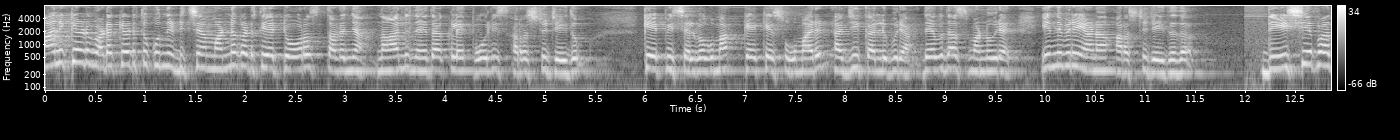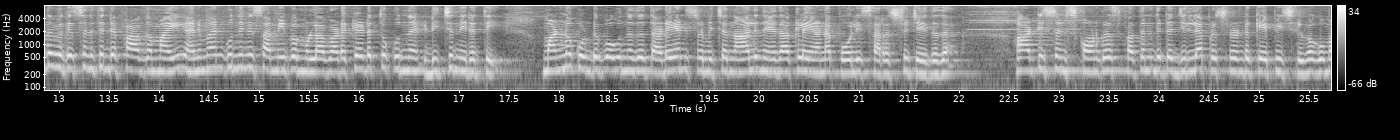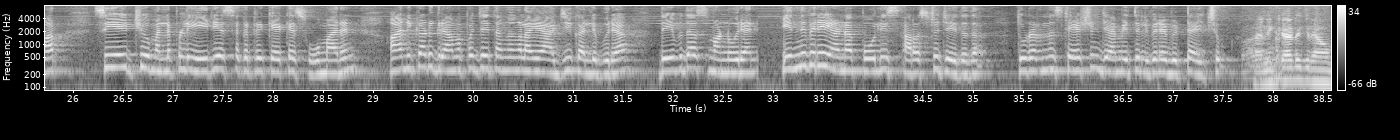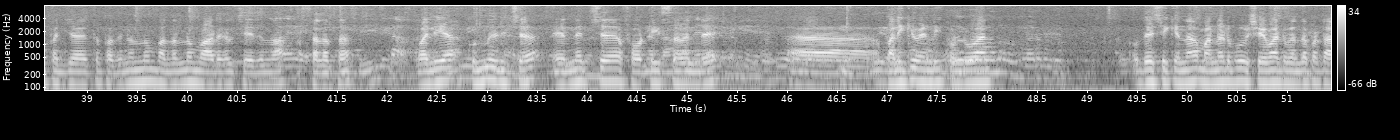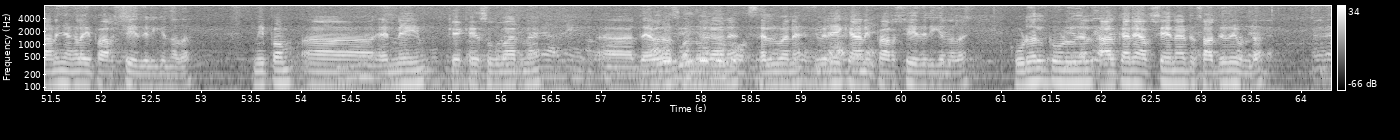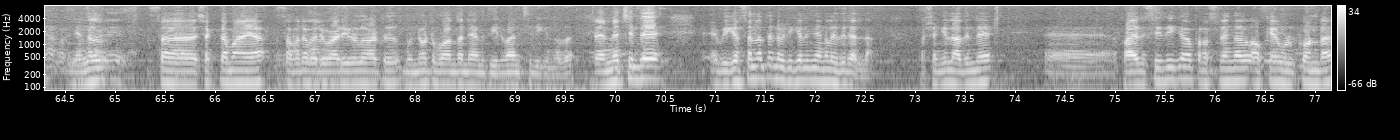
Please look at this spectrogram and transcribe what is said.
ആനിക്കാട് വടക്കേടത്ത് കുന്നിടിച്ച് മണ്ണ് കടത്തിയ ടോറസ് തടഞ്ഞ നാല് നേതാക്കളെ പോലീസ് അറസ്റ്റ് ചെയ്തു. K P Selvakumar K K Sukumaran Aji Kallupura Devadas Mannooran എന്നിവരെയാണ് അറസ്റ്റ് ചെയ്തത്. ദേശീയപാത വികസനത്തിന്റെ ഭാഗമായി ഹനുമാൻകുന്നിന് സമീപമുള്ള വടക്കേടത്ത് കുന്ന് ഇടിച്ചു നിരത്തി മണ്ണ് കൊണ്ടുപോകുന്നത് തടയാൻ ശ്രമിച്ച നാല് നേതാക്കളെയാണ് പോലീസ് അറസ്റ്റ് ചെയ്തത്. ആർട്ടിസൻസ് കോൺഗ്രസ് പത്തനംതിട്ട ജില്ലാ president K P Sivakumar C I T U Mallappally area secretary K K Sukumaran Anikkad ഗ്രാമപഞ്ചായത്ത് അംഗങ്ങളായ അജി കല്ലുപുര ദേവദാസ് മണ്ണൂരൻ എന്നിവരെയാണ് പോലീസ് അറസ്റ്റ് ചെയ്തത്. തുടർന്ന് സ്റ്റേഷൻ ജാമ്യത്തിൽ ഇവരെ വിട്ടയച്ചു. അനിക്കാട് ഗ്രാമപഞ്ചായത്ത് പതിനൊന്നും പന്ത്രണ്ടും വാർഡുകൾ ചേരുന്ന സ്ഥലത്ത് വലിയ കുന്നിടിച്ച് എൻ എച്ച് ഫോർട്ടി സെവന്റെ പണിക്ക് വേണ്ടി കൊണ്ടുപോകാൻ ഉദ്ദേശിക്കുന്ന മണ്ണെടുപ്പ് വിഷയമായിട്ട് ബന്ധപ്പെട്ടാണ് ഞങ്ങളെ ഇപ്പോൾ അറസ്റ്റ് ചെയ്തിരിക്കുന്നത്. ഇന്നിപ്പം ആ, എന്നെയും കെ കെ സുകുമാരനെ ദേവദാസ് വന്നൂരാന് സെൽവന് ഇവരെയൊക്കെയാണ് ഇപ്പോൾ അറസ്റ്റ് ചെയ്തിരിക്കുന്നത്. കൂടുതൽ കൂടുതൽ ആൾക്കാരെ അറസ്റ്റ് ചെയ്യാനായിട്ട് സാധ്യതയുണ്ട്. ഞങ്ങൾ ശക്തമായ സമര പരിപാടികളുമായിട്ട് മുന്നോട്ട് പോകാൻ തന്നെയാണ് തീരുമാനിച്ചിരിക്കുന്നത്. എൻ എച്ചിന്റെ വികസനത്തിന് ഒരിക്കലും ഞങ്ങൾ എതിരല്ല. പക്ഷെങ്കിൽ അതിന്റെ പാരിസ്ഥിതിക പ്രശ്നങ്ങൾ ഒക്കെ ഉൾക്കൊണ്ട്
